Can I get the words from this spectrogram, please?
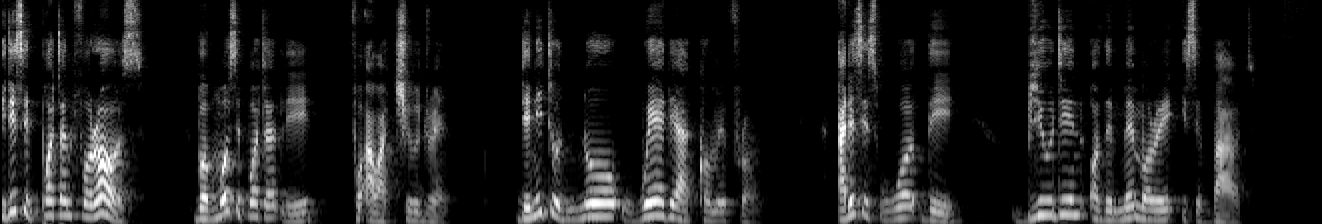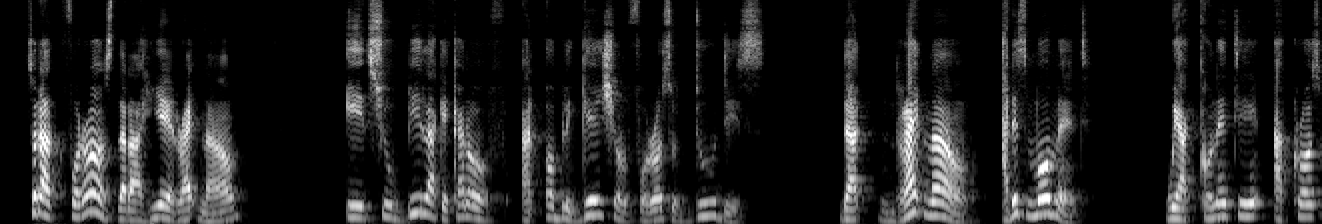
It is important for us, but most importantly, for our children. They need to know where they are coming from. And this is what the building of the memory is about. So that for us that are here right now, it should be like a kind of an obligation for us to do this. That right now, at this moment, we are connecting across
